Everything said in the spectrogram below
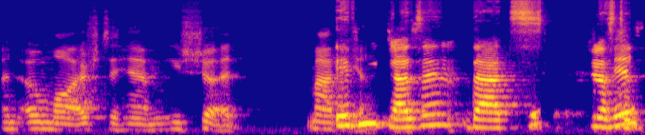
an homage to him. He should. if he doesn't, that's just missed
